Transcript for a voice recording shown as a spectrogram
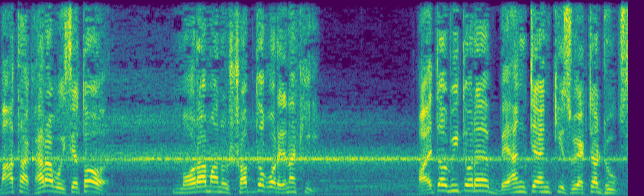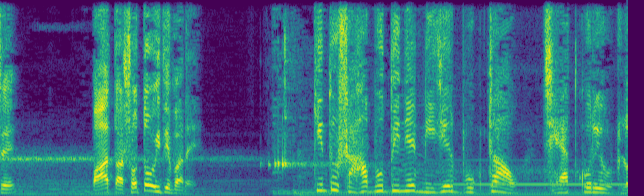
মাথা খারাপ হইছে তোর। মরা মানুষ শব্দ করে নাকি? হয়তো ভিতরে ব্যাং ট্যাং কিছু একটা ঢুকছে। বাতাসও তো হইতে পারে। কিন্তু শাহাবুদ্দিনের নিজের বুকটাও ছ্যাদ করে উঠল।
